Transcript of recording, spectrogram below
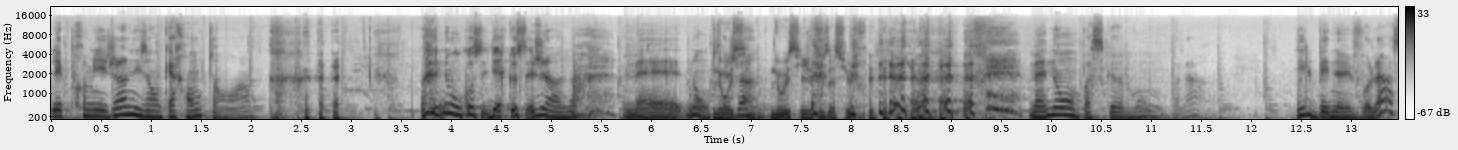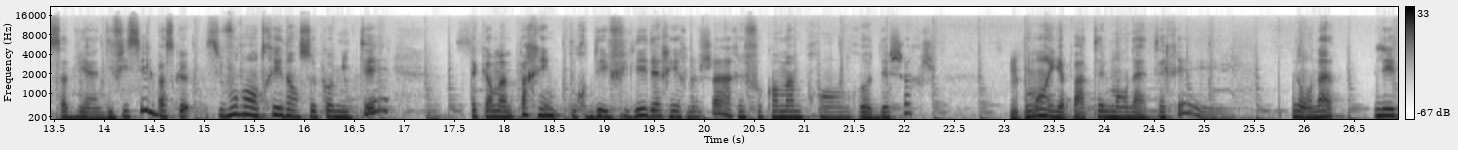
Les premiers jeunes, ils ont 40 ans. hein. Nous, on considère que c'est jeune. Mais non, très nous aussi, jeune. nous aussi, je vous assure. Mais non, parce que, bon, voilà. Dès le bénévolat, ça devient difficile parce que si vous rentrez dans ce comité, c'est quand même pas rien que pour défiler derrière le char. Il faut quand même prendre des charges. Mhm. Comment il n'y a pas tellement d'intérêt. et- Non, on a les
